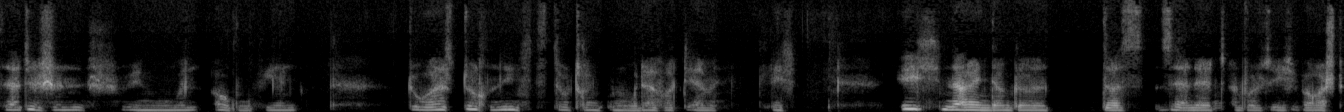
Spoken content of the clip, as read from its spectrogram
asiatischen Schwingungen Augen fielen. Du hast doch nichts zu trinken, oder? fragte er mich. Ich, nein, danke, das sehr nett, antwortete ich überrascht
